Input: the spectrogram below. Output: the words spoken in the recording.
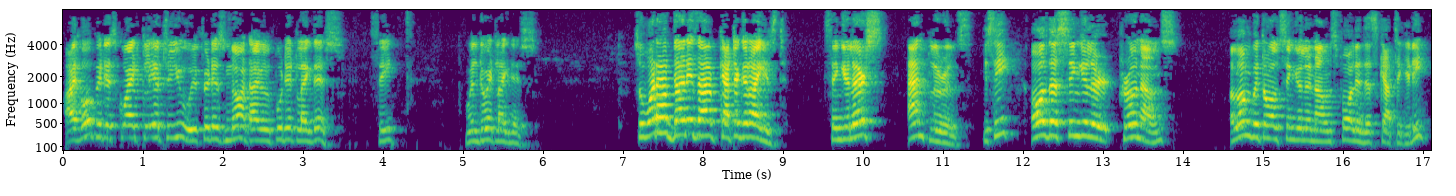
I hope it is quite clear to you. If it is not, I will put it like this. See? We'll do it like this. So what I've done is I've categorized singulars and plurals. You see, all the singular pronouns along with all singular nouns fall in this category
